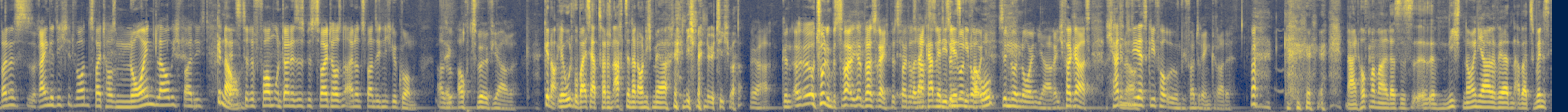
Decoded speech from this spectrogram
wann ist reingedichtet worden? 2009, glaube ich, war die genau. letzte Reform und dann ist es bis 2021 nicht gekommen. Also auch zwölf Jahre. Genau, ja gut, wobei es ja ab 2018 dann auch nicht mehr, nicht mehr nötig war. Ja, äh, Entschuldigung, bis zwei, du hast recht, bis 2018 dann kam ja die sind, DSGVO. Nur neun, sind nur neun Jahre. Ich vergaß. Ich hatte genau. die DSGVO irgendwie verdrängt gerade. Nein, hoffen wir mal, dass es äh, nicht neun Jahre werden, aber zumindest,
